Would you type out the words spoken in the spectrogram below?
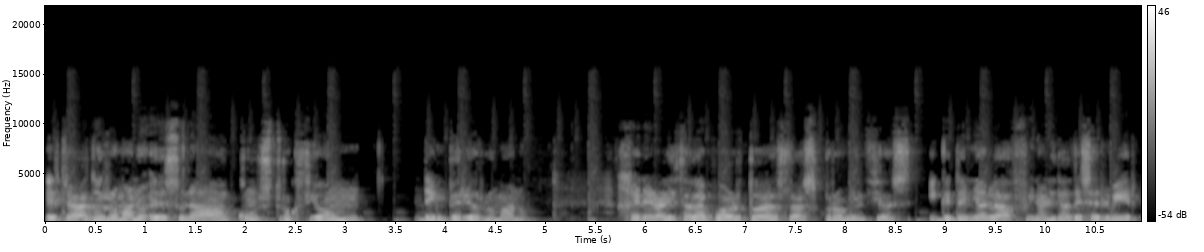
El teatro romano es una construcción de imperio romano generalizada por todas las provincias y que tenía la finalidad de servir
